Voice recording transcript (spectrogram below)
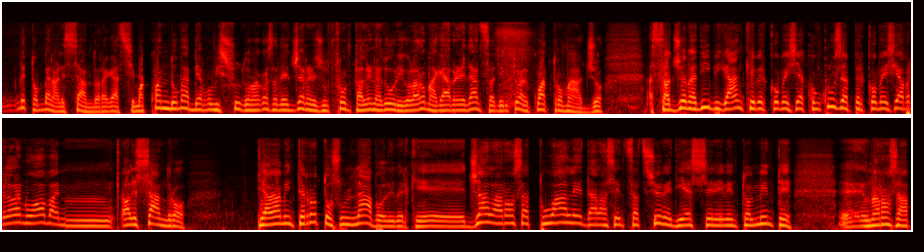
Detto bene Alessandro, ragazzi, ma quando mai abbiamo vissuto una cosa del genere sul fronte allenatori con la Roma che apre le danze addirittura il 4 maggio? Stagione tipica anche per come si è conclusa e per come si apre la nuova. Mm, Alessandro. Ti avevamo interrotto sul Napoli perché già la rosa attuale dà la sensazione di essere eventualmente eh, una rosa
